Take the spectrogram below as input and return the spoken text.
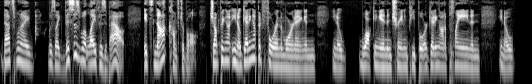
that's when I was like, this is what life is about. It's not comfortable. Jumping on, you know, getting up at four in the morning and, you know, walking in and training people or getting on a plane and, you know,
